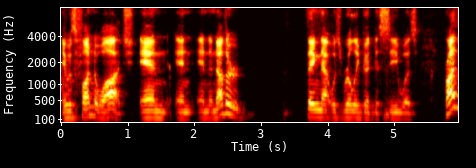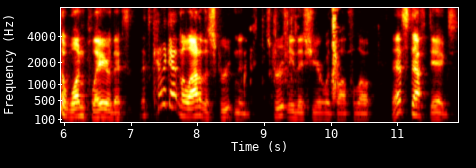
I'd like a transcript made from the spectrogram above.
It was fun to watch, and and and another thing that was really good to see was probably the one player that's that's kind of gotten a lot of the scrutiny scrutiny this year with Buffalo, and that's Steph Diggs,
